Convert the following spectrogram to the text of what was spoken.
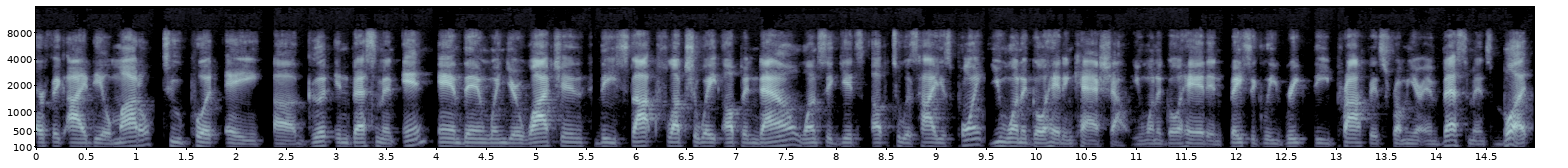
perfect ideal model to put a uh, good investment in in. And then when you're watching the stock fluctuate up and down, once it gets up to its highest point, you want to go ahead and cash out. You want to go ahead and basically reap the profits from your investments. But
